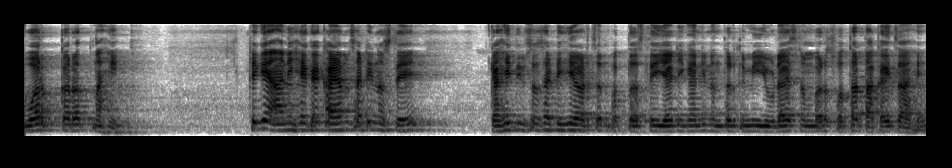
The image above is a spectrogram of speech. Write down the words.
वर्क करत नाहीत. ठीक आहे आणि हे काय कायमसाठी नसते. काही दिवसासाठी ही अडचण फक्त असते. या ठिकाणी नंतर तुम्ही युडायस नंबर स्वतः टाकायचा आहे.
